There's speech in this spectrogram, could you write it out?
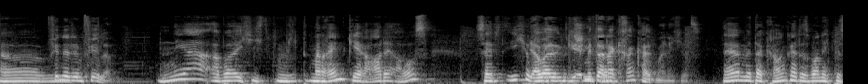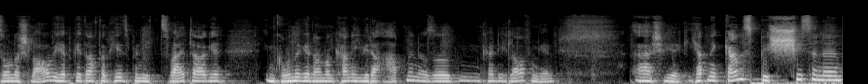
Ähm, Finde den Fehler. ja, aber ich, ich, man rennt geradeaus. Selbst ich. Ja, aber ich mit deiner Krankheit meine ich jetzt. Naja, mit der Krankheit, das war nicht besonders schlau. Ich habe gedacht, okay, jetzt bin ich zwei Tage im Grunde genommen, kann ich wieder atmen, also könnte ich laufen gehen. Ah, schwierig. Ich habe eine ganz beschissene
